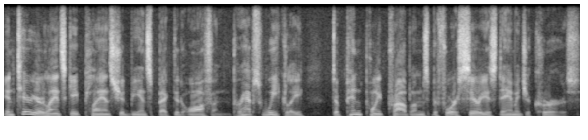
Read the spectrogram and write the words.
Interior landscape plants should be inspected often, perhaps weekly, to pinpoint problems before serious damage occurs.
